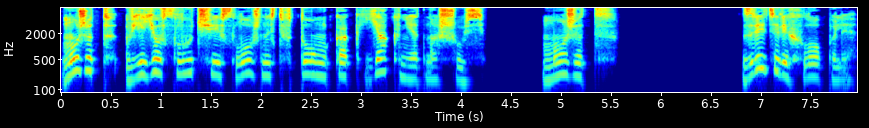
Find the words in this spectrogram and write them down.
Может, в ее случае сложность в том, как я к ней отношусь? Может... Зрители хлопали.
